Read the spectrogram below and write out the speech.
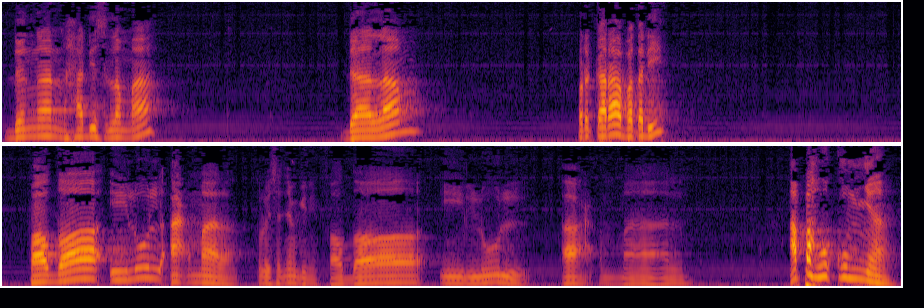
dengan hadis lemah dalam perkara apa tadi? Fadailul a'mal tulisannya begini fadailul a'mal apa hukumnya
